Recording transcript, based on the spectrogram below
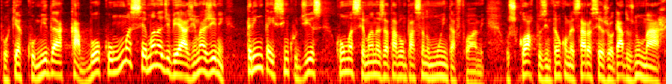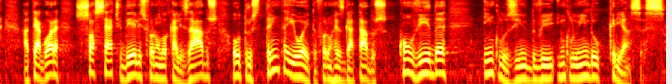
porque a comida acabou com uma semana de viagem. Imaginem, 35 dias, com uma semana já estavam passando muita fome. Os corpos então começaram a ser jogados no mar. Até agora, só sete deles foram localizados, outros 38 foram resgatados com vida, inclusive, incluindo crianças.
